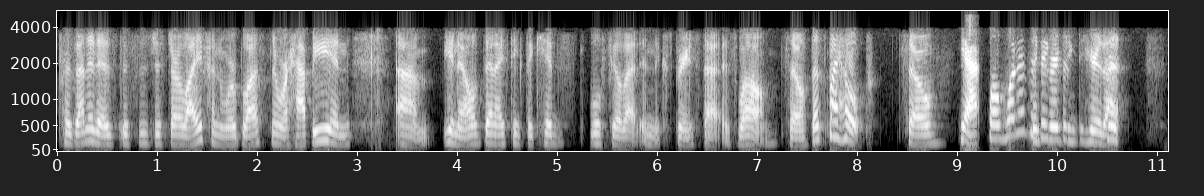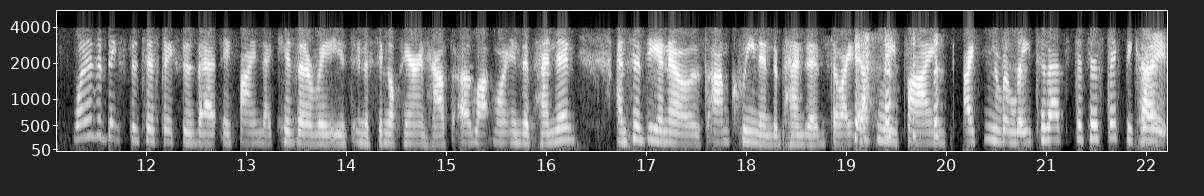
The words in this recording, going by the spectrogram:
presented as this is just our life and we're blessed and we're happy and um, you know, then I think the kids will feel that and experience that as well. So that's my hope. So Yeah. Well, one of the big encouraging to hear that. One of the big statistics is that they find that kids that are raised in a single parent house are a lot more independent. And Cynthia knows I'm queen independent, so I Yeah. definitely find I can relate to that statistic because Right.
